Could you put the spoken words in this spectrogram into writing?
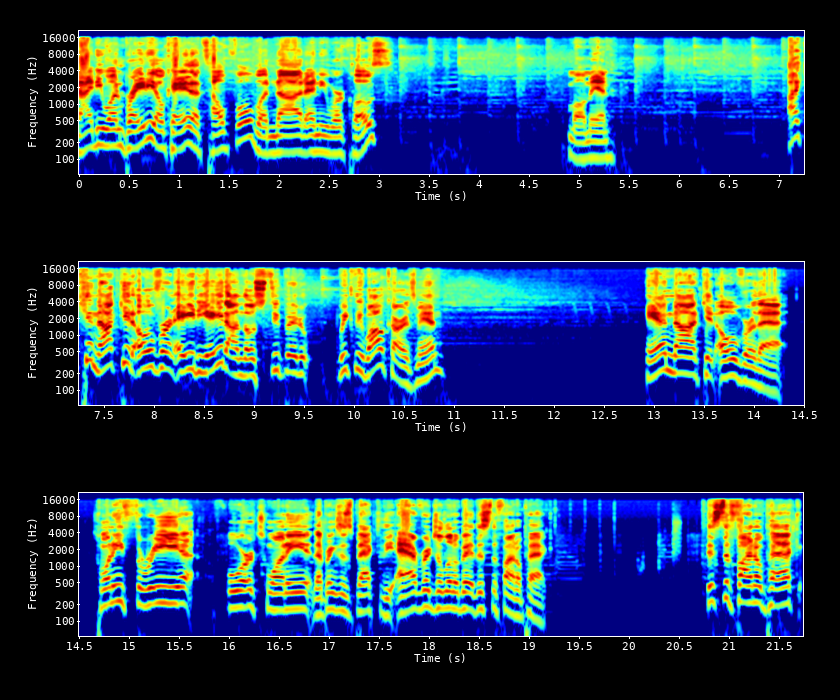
Ninety-one Brady. Okay, that's helpful, but not anywhere close. Come on, man. I cannot get over an 88 on those stupid weekly wildcards, man. Cannot get over that. 23, 420. That brings us back to the average a little bit. This is the final pack. This is the final pack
